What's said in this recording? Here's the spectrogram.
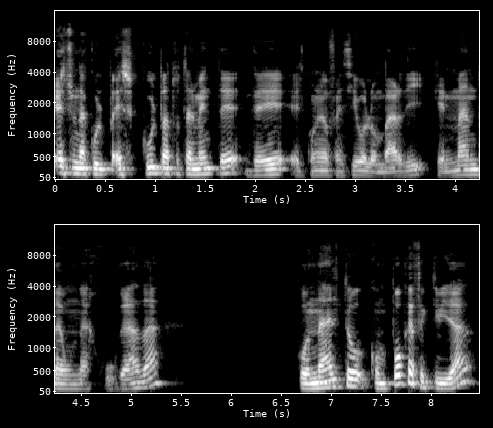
es una culpa, es culpa totalmente del de ofensivo Lombardi que manda una jugada con alto, con poca efectividad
